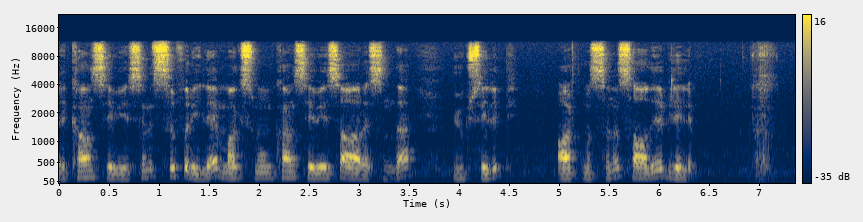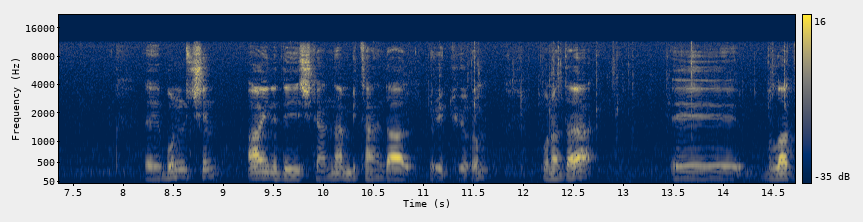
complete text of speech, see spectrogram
e, kan seviyesini sıfır ile maksimum kan seviyesi arasında yükselip artmasını sağlayabilelim. E, bunun için aynı değişkenden bir tane daha üretiyorum. Buna da e, Blood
